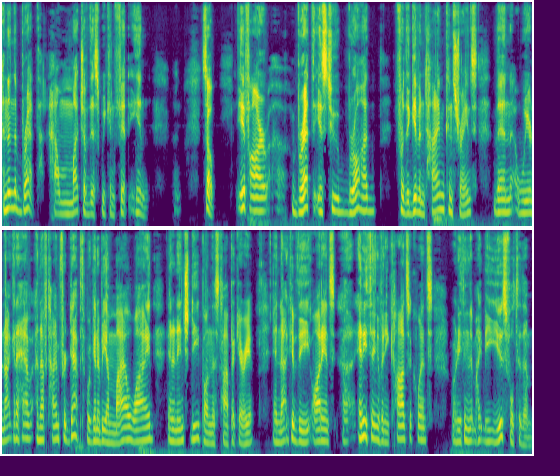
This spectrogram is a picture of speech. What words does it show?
and then the breadth, how much of this we can fit in. So if our uh, breadth is too broad, for the given time constraints, then we're not going to have enough time for depth. We're going to be a mile wide and an inch deep on this topic area and not give the audience uh, anything of any consequence or anything that might be useful to them.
